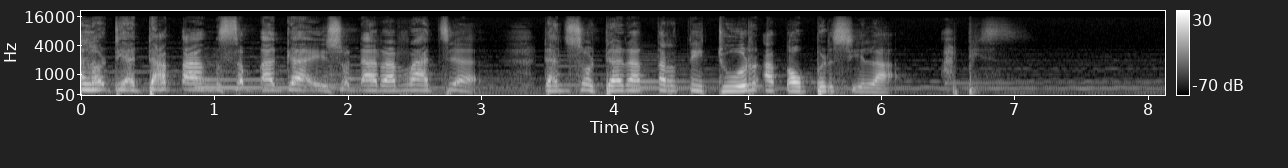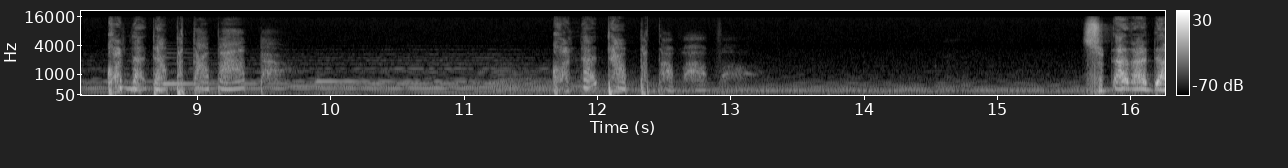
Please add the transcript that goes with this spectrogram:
Kalau dia datang sebagai saudara raja dan saudara tertidur atau bersila, habis. Kau tidak dapat apa-apa. Kau tidak dapat apa-apa. Saudara ada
